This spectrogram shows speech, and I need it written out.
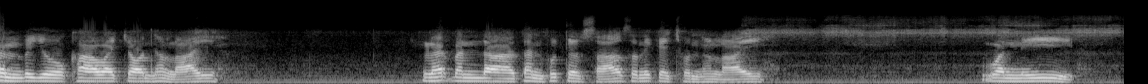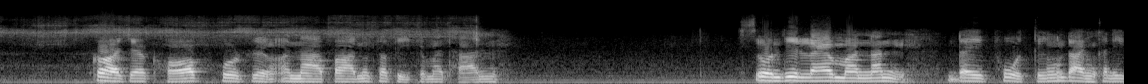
ท่านประโยคาวาจรทั้งหลาย และบรรดาท่านพุทธศาสนิกชนทั้งหลาย วันนี้ก็จะขอพูดเรื่องอนาปานุสติกรรมฐาน ส่วนที่แล้วมานั้นได้พูดถึงด้านคณิ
